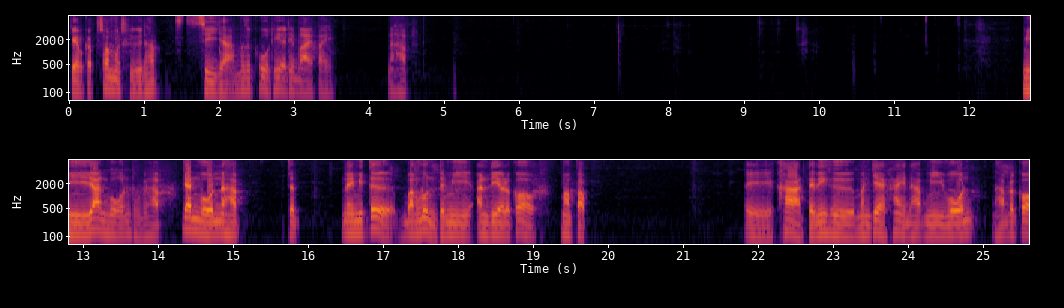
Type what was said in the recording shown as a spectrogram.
เกี่ยวกับซ่อมมือถือนะครับสี่อย่างเมื่อสักครู่ที่อธิบายไปนะครับ มีย่านโวลต์ถูกไหมครับ ย่านโวลต์นะครับ จะในมิเตอร์บางรุ่นจะมีอันเดียวแล้วก็มาปรับเออค่าแต่นี่คือมันแยกให้นะครับ มีโวลต์นะครับ แล้วก็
